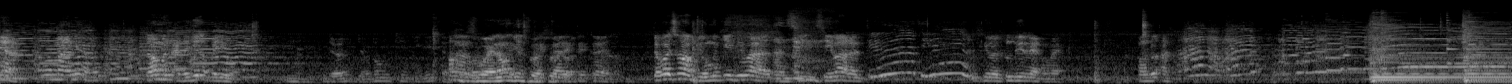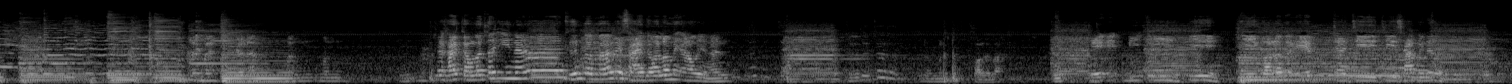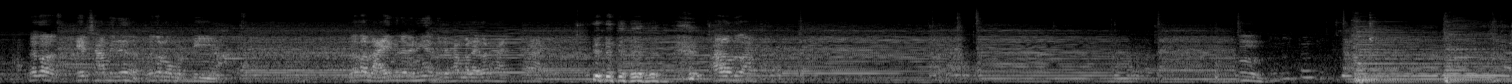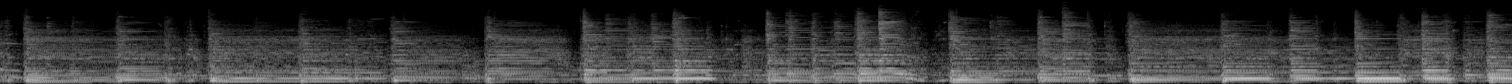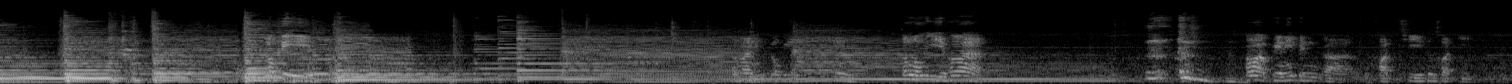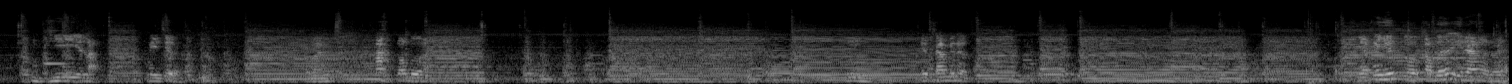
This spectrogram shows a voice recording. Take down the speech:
เนี่ยประมาณเนี้ยแต่ว่ามันอาจจะเยอะไปอยู่ เดี๋ยวเดี๋ยวต้องคิดอีกนิดแต่สวยน้องกินสวยสใกวยล้ๆใกล้ๆแล้วแต่ว่าชอบอยู่เมื่อกี้ที่ว่าอันซีซีว่าอะไรตื้อตื้อที่ว่าตุ้ดีแรงไหมลองดูอะได้ไหมเดี๋ยวนะมันมันคล้ายๆกลับมาตะอีนะคืนกลับมาไม่สายแต่ว่าเราไม่เอาอย่างนั้น มันขอเลยปะ A B E E E ก่อนแล้วก็ F เอ่อ G G sharp minor แล้วก็ F sharp minor แล้วก็ลงมา B แล้วก็ไหลไปเลยเนี่ยมันจะทำอะไรก็ได้ได้เอาเราดูอะ ลง E เพราะว่า เพราะว่าเพลงนี้เป็นเอ่อคอร์ดคีย์คือคอร์ด E คีย์หลักเมเจอร์ประมาณนี้อะลองดูอะอืมเทปช้ำไปเนอะอยากให้ยึดตัวกลับมาที่อีนางก่อนไหม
